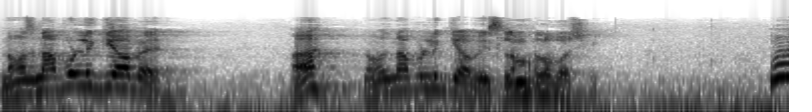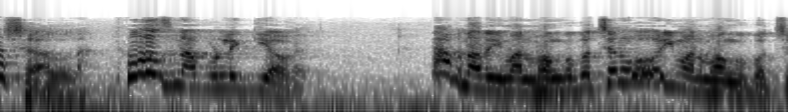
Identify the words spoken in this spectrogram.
নামাজ না পড়লে কি হবে? হ্যাঁ? নামাজ না পড়লে কি হবে? ইসলাম ভালোবাসি। মাসা আল্লাহ নামাজ না পড়লে কি হবে? আপনার ইমান ভঙ্গ করছেন, ও ইমান ভঙ্গ করছে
